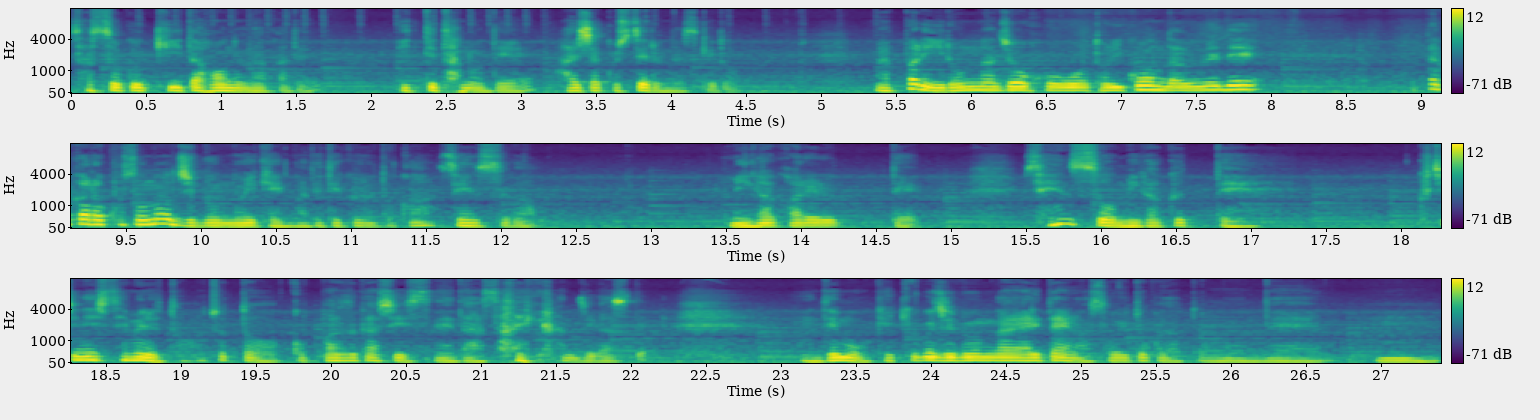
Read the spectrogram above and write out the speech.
早速聞いた本の中で言ってたので拝借してるんですけど。やっぱりいろんな情報を取り込んだ上でだからこその自分の意見が出てくるとかセンスが磨かれるって。センスを磨くって口にしてみるとちょっとこっぱずかしいですね。ダサい感じがして。でも結局自分がやりたいのはそういうとこだと思うんで。うん、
